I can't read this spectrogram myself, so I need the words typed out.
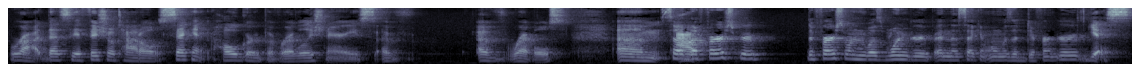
Right, that's the official title. Second whole group of revolutionaries of of rebels. Um, So out- the first group, the first one was one group, and the second one was a different group. yes,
